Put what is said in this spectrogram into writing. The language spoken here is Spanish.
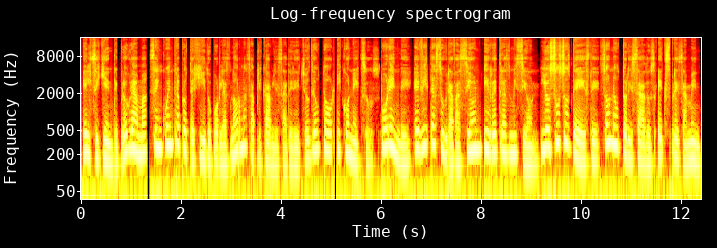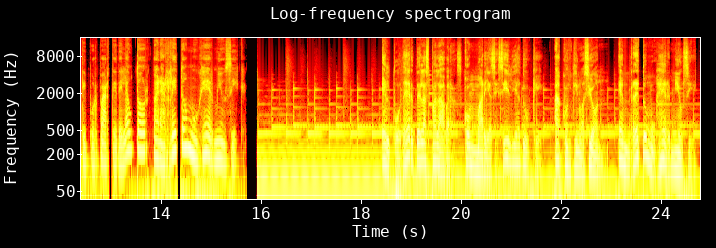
El siguiente programa se encuentra protegido por las normas aplicables a derechos de autor y conexos. Por ende, evita su grabación y retransmisión. Los usos de este son autorizados expresamente por parte del autor para Reto Mujer Music. El poder de las palabras con María Cecilia Duque. A continuación, en Reto Mujer Music.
